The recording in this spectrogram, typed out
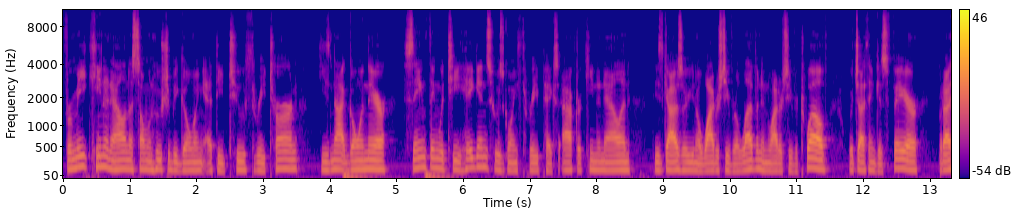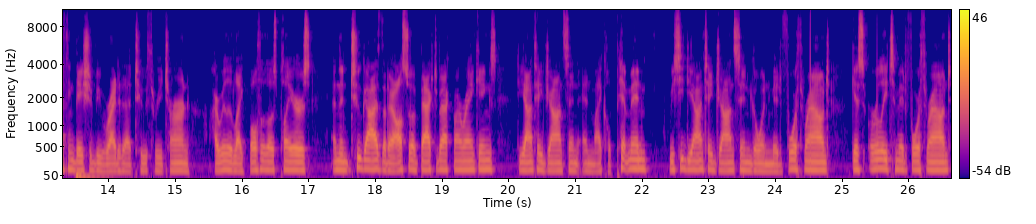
For me, Keenan Allen is someone who should be going at the 2 3 turn. He's not going there. Same thing with Tee Higgins, who is going three picks after Keenan Allen. These guys are, you know, wide receiver 11 and wide receiver 12, which I think is fair, but I think they should be right at that 2 3 turn. I really like both of those players. And then two guys that I also have back to back my rankings Diontae Johnson and Michael Pittman. We see Diontae Johnson going mid fourth round, I guess early to mid fourth round.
